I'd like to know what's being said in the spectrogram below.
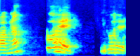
Bhavna? Go ahead. Go ahead.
